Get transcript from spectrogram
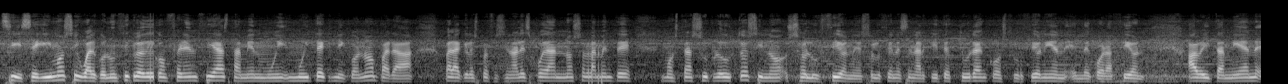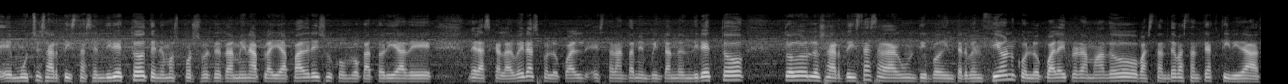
Sí, seguimos igual con un ciclo de conferencias también muy, muy técnico, ¿no? Para, para que los profesionales puedan no solamente mostrar su producto, sino soluciones, soluciones en arquitectura, en construcción y en, decoración. Hay también eh, muchos artistas en directo, tenemos por suerte también a Playa Padre y su convocatoria de, de las calaveras, con lo cual estarán también pintando en directo. Todos los artistas harán algún tipo de intervención, con lo cual hay programado bastante, bastante actividad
